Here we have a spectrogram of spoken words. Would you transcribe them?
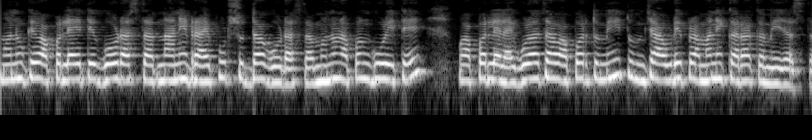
मनुके वापरले आहे ते गोड असतात ना आणि ड्रायफ्रूटसुद्धा गोड असतात. म्हणून आपण गूळ इथे वापरलेला आहे. गुळाचा वापर तुम्ही तुमच्या आवडीप्रमाणे करा कमी जास्त.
